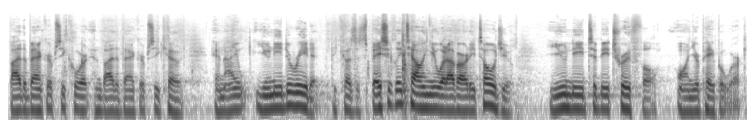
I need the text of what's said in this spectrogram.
by the Bankruptcy Court and by the Bankruptcy Code. And I, you need to read it because it's basically telling you what I've already told you. You need to be truthful on your paperwork.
